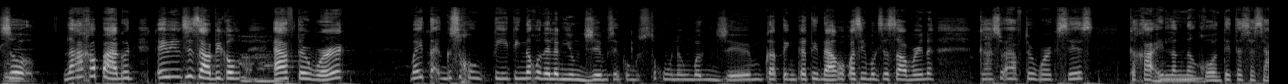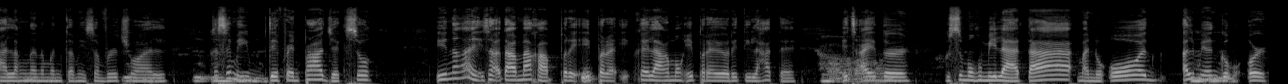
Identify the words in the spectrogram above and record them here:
So, nakakapagod. Kaya yung sinasabi kong after work, may ta- gusto kong titingnan ko na lang yung gym. Sabi ko, gusto ko nang mag-gym. Kating-kating na ako kasi magsa-summer na. Kaso after work, sis, kakain lang ng konti, tapos sasalang na naman kami sa virtual. Kasi may different projects. So, yun na nga, eh, sa tama ka, pre, ipra, kailangan mong i-priority lahat eh. It's either gusto mong humilata, manood, alam mo yun, gum- or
